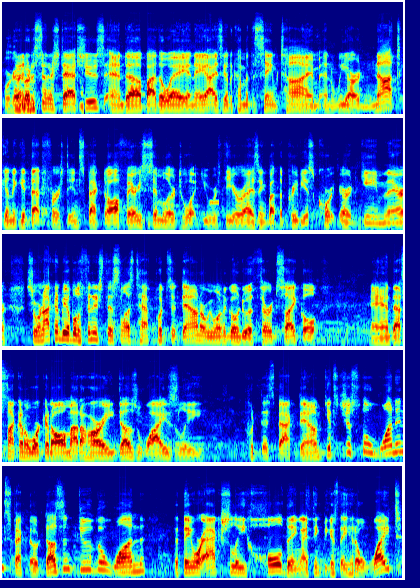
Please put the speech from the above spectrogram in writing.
We're going to go to center statues, and uh, by the way, an AI is going to come at the same time, and we are not going to get that first inspect off, very similar to what you were theorizing about the previous courtyard game there. So we're not going to be able to finish this unless Taft puts it down, or we want to go into a third cycle, and that's not going to work at all. Matahari does wisely put this back down, gets just the one inspect, though, doesn't do the one that they were actually holding. I think because they hit a white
